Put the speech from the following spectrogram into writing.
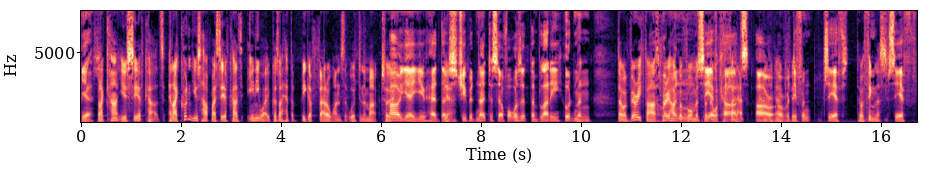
Yes. But I can't use CF cards. And I couldn't use half my CF cards anyway because I had the bigger, fatter ones that worked in the Mark II. Oh yeah, you had those Yeah. stupid note to self. What was it? The bloody Hoodman. they were very fast, very high performance, but they were CF cards fat. are of a fit. different CF. They were thickness. Mm, CF.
